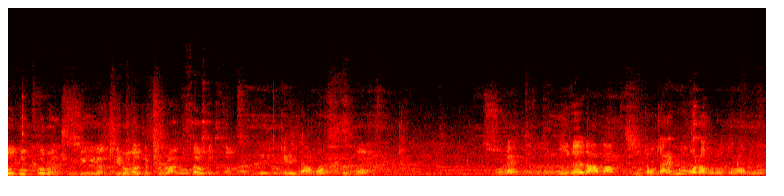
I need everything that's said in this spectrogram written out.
너도 결혼 준비 기간 길어가지고 별로 안 싸우겠다. 길다고? 어. 그래? 요새 나 막 엄청 짧은 거라 그러더라고.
